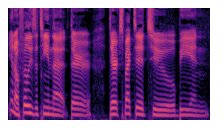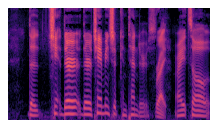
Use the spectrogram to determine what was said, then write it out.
you know Philly's a team that they're they're expected to be in the cha- they're they're championship contenders, Right. right? So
